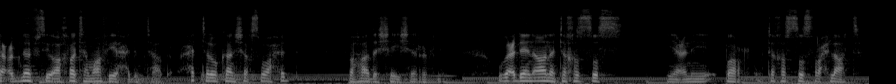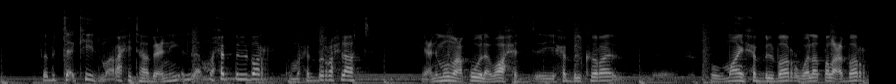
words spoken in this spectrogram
ومتعب نفسي وآخرتها ما في أحد متابع. حتى لو كان شخص واحد فهذا الشيء يشرفني. وبعدين أنا تخصص يعني بر وتخصص رحلات. فبالتأكيد ما راح يتابعني إلا محب البر ومحب الرحلات. يعني مو معقولة واحد يحب الكرة وما يحب البر ولا طلع بر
